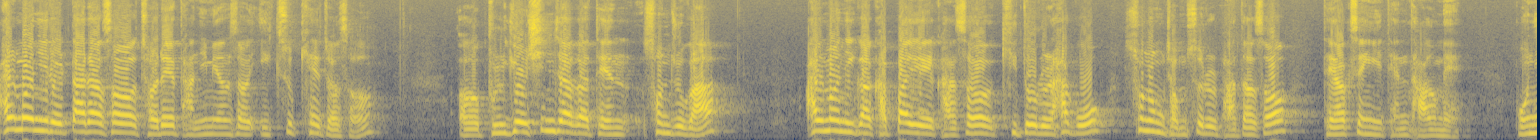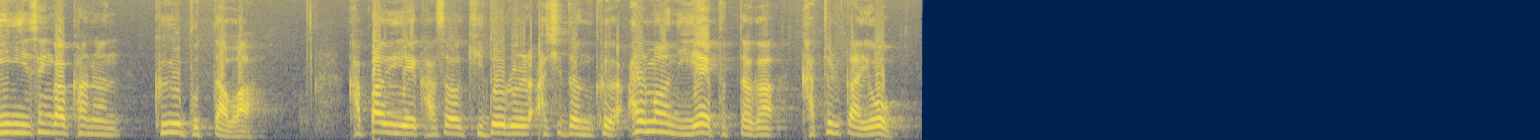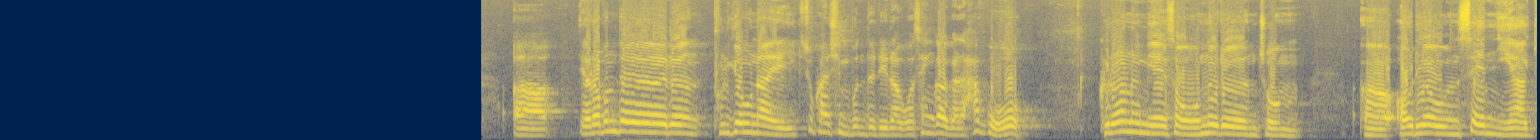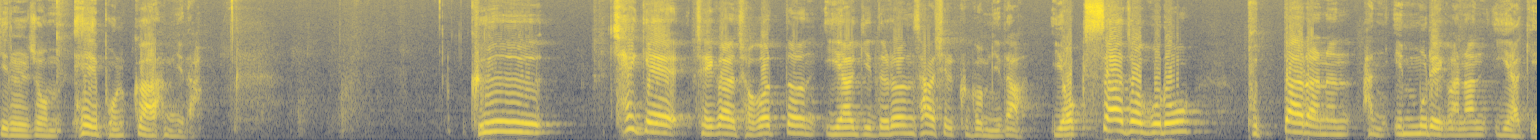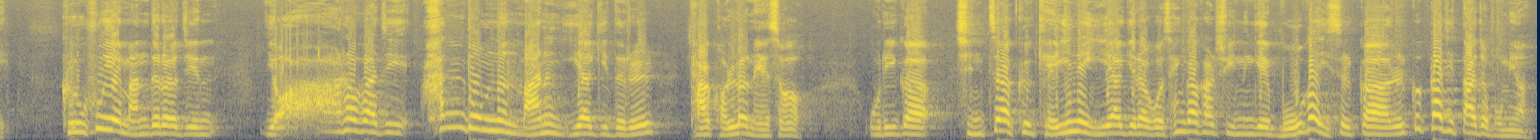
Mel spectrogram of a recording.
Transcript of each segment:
할머니를 따라서 절에 다니면서 익숙해져서 어, 불교 신자가 된 손주가 할머니가 갓바위에 가서 기도를 하고 수능 점수를 받아서 대학생이 된 다음에 본인이 생각하는 그 붓다와 갓바위에 가서 기도를 하시던 그 할머니의 붓다가 같을까요? 아, 여러분들은 불교 문화에 익숙하신 분들이라고 생각을 하고 그런 의미에서 오늘은 좀 어, 려운 센 이야기를 좀 해볼까 합니다. 그 책에 제가 적었던 이야기들은 사실 그겁니다. 역사적으로 붓다라는 한 인물에 관한 이야기. 그 후에 만들어진 여러 가지 한도 없는 많은 이야기들을 다 걸러내서 우리가 진짜 그 개인의 이야기라고 생각할 수 있는 게 뭐가 있을까를 끝까지 따져보면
